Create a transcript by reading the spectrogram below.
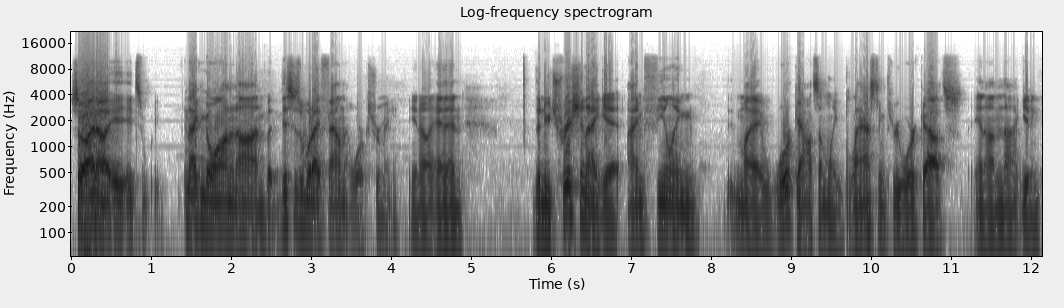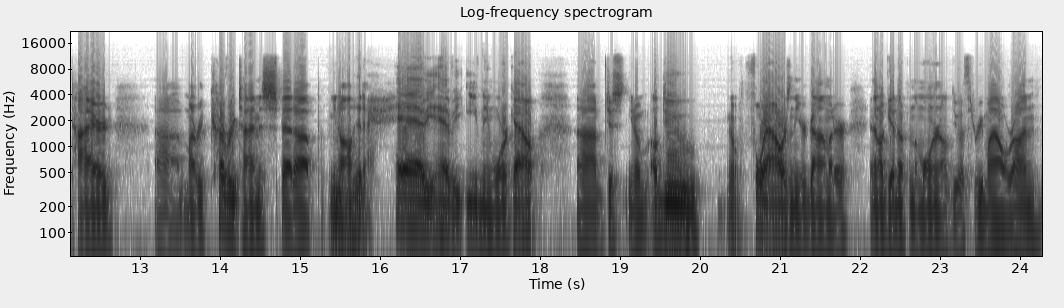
so I know it, it's, and I can go on and on, but this is what I found that works for me. You know, and then the nutrition I get, I'm feeling my workouts. I'm like blasting through workouts, and I'm not getting tired. Uh, my recovery time is sped up. You know, I'll hit a heavy, heavy evening workout. Uh, just you know, I'll do you know four hours in the ergometer, and then I'll get up in the morning. I'll do a three mile run,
